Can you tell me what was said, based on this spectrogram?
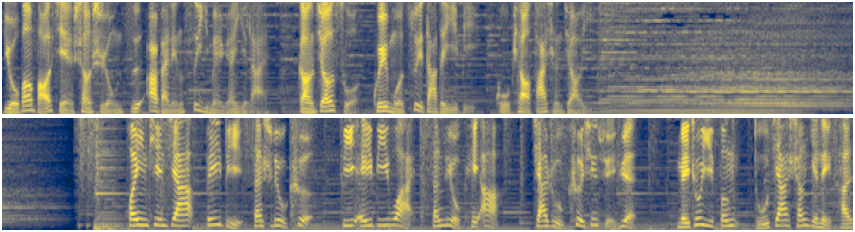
友邦保险上市融资二百零四亿美元以来。港交所规模最大的一笔股票发行交易。欢迎添加 baby 三十六克 b a b y 三六 k r 加入克星学院，每周一封独家商业内参，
